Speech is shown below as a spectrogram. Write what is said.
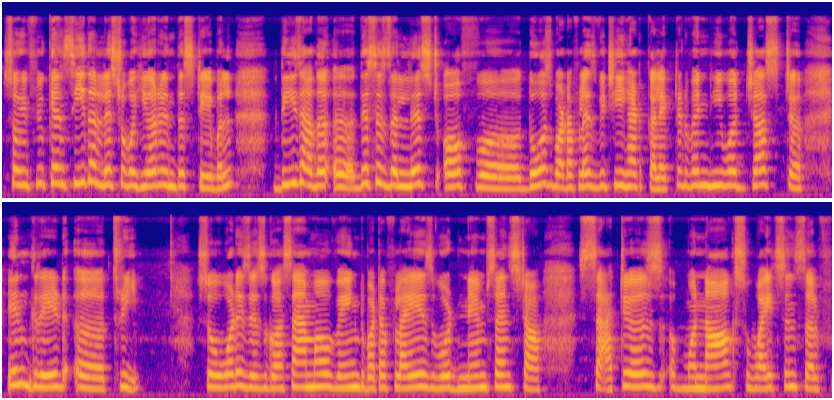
So if you can see the list over here in this table these are the uh, this is the list of uh, those butterflies which he had collected when he was just uh, in grade uh, 3 so what is this? Gossamer, winged butterflies, wood nymphs and star satyrs, monarchs, whites and sulf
